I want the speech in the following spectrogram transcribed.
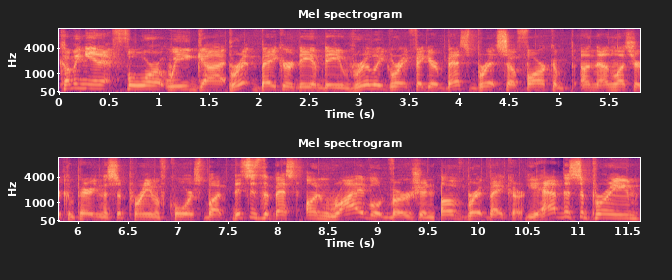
Coming in at 4, we got Britt Baker DMD. Really great figure. Best Britt so far, unless you're comparing the Supreme, of course, but this is the best unrivaled version of Britt Baker. You have the Supreme.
